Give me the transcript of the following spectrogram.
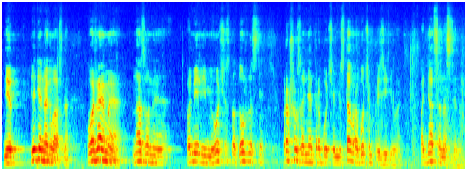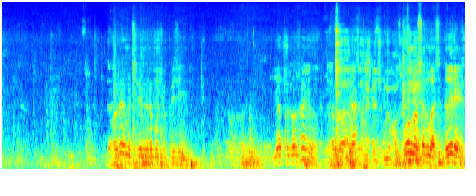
Нет. Единогласно. Уважаемые, названные фамилии, имя, отчество, должности, прошу занять рабочие места в рабочем президиуме. Подняться на стену. Уважаемые члены рабочего президиума. Я продолжаю? Да? Полное согласие. Доверяю.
